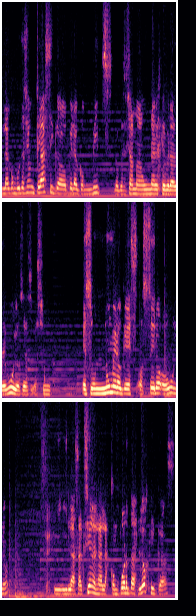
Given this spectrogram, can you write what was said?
la computación clásica opera con bits, lo que se llama un álgebra de Boole, o sea, es, un, es un número que es o 0 o 1, y, las acciones, las compuertas lógicas,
